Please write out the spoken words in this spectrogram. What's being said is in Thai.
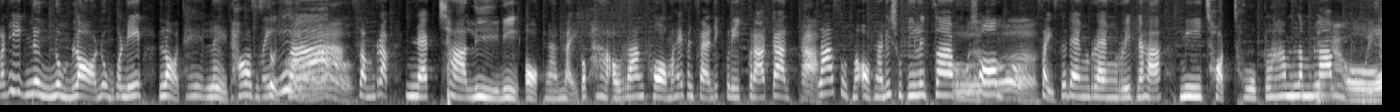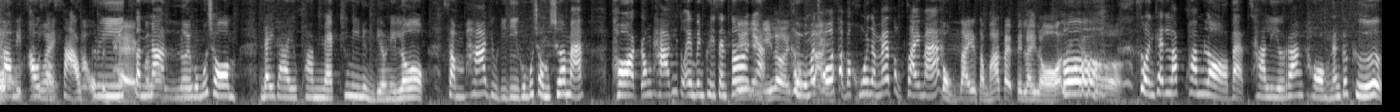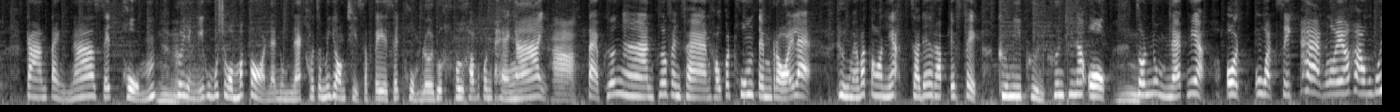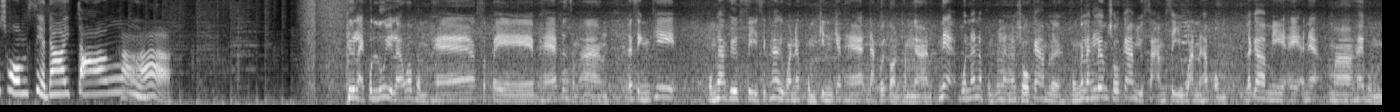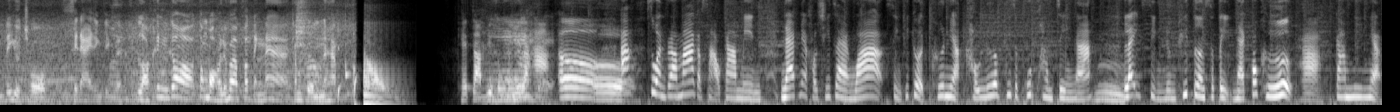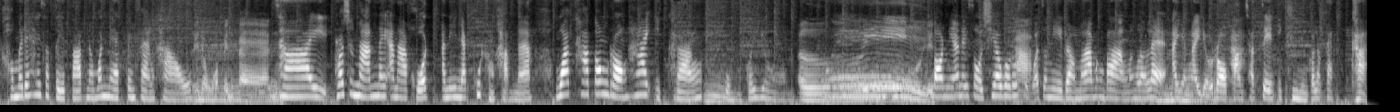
กันที่อีกหนึ่งหนุ่มหล่อหนุ่มคนนี้หล่อเท่เหล่ท่อสุดๆจ้าว้าวสำหรับแน็กชาลีนี่ออกงานไหนก็พาเอาร่างทองมาให้แฟนๆได้กรีดกราดกันค่ะล่าสุดมาออกงานด้วยชุดนี้เลยจ้าคุณผู้ชมเออใส่เสื้อแดงแรงฤทธิ์นะคะ มีช็อตโชว์กล้ามล่นี่ไงโอ้ยำๆเสื้อฟิตทำเอาซะด้วยสาวหน้าๆอกกเป็นรีดแผงสนั่นมาเลยเลยคุณผู้ชม ใดๆ ความแน็กที่มีหนึ่งเดียวในโลก สัมภาษณ์อยู่ดีๆ คุณผู้ชมเชื่อไหมถอดรองเท้าที่ตัวเองเป็นพรีเซนเตอร์นี่เนี่อยย่างนี้เลยถือมาตกใจโชว์สรรพคุณอะแม่ตกใจไหมตกใจสัมภาษณ์ไปเป็นไรหรอเออเออ ส่วนเคล็ดลับความหล่อแบบชาลีร่างทองนั่นก็คือ การแต่งหน้าเซ็ตผมคืออย่างนี้คุณผู้ชมเมื่อก่อนเนี่ยหนุ่มแน็กเขาจะไม่ยอมฉีดสเปรย์เซ็ตผมเลยเพราะคือเขาเป็นคนแพ้ง่าย ค่ะ แต่เพื่องานเพื่อแฟนๆเขาก็ทุ่มเต็มร้อยแหละ ถึงแม้ว่าตอนเนี้ยจะได้รับเอฟเฟกต์คือมีผื่นขึ้นที่หน้าอก จนหนุ่มแน็กเนี่ย อดอวดซิกแพคเลยอะค่ะ คุณผู้ชมเสียดายจังคื คือหลายคนรู้อยู่แล้วว่าผมแพ้สเปรย์แพ้เครื่องสำอาง แต่สิ่งที่ผมทำคือ 45วันเนี่ยผมกินแก้แพ้ดักไว้ก่อนทำงาน เนี่ยวันนั้นนะผมกำลังโชว์กล้ามเลย ผมกำลังเริ่มโชว์กล้ามอยู่ 3-4 วันนะครับผม แล้วก็มีไอ้อันเนี้ยมาให้ผมได้หยุดโชว์เสียดายจริงๆเลย หล่อขึ้นก็ต้องบอกเลยว่าเพราะแต่งหน้าทำผมนะครับ เคล็ดลับอยู่ตรงนี้แหละค่ะ เออเอออ่อะส่วนดราม่ากับสาวกามิน แน็กเนี่ยเขาชี้แจงว่าสิ่งที่เกิดขึ้นเนี่ยเขาเลือกที่จะพูดความจริงนะอืมและอีกสิ่งหนึ่งที่เตือนสติแน็กก็คือค่ะกามินเนี่ยเขาไม่ได้ให้สเตตัสนะว่าแน็กเป็นแฟนเขา ไม่ได้บอกว่าเป็นแฟน ใช่ เพราะฉะนั้นในอนาคตอันนี้แน็กพูดขำๆนะ ว่าถ้าต้องร้องไห้อีกครั้งอืมผมก็ยอม เออต อนเนี้ยในโซเชียลก็รู้สึกค่ะว่าจะมีดราม่าบางๆบ้างแล้วแหละอะยังไงเดี๋ยวรอความชัดเจนอีกทีหนึ่งก็แล้วกันค่ะ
